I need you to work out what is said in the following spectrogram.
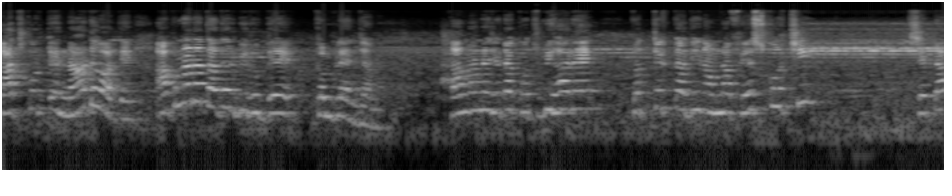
কাজ করতে না দেওয়াতে আপনারা তাদের বিরুদ্ধে কমপ্লেন জানান। তার মানে যেটা কোচবিহারে প্রত্যেকটা দিন আমরা ফেস করছি, সেটা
